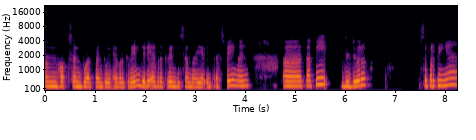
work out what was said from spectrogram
um, Hobson buat bantuin Evergreen, jadi Evergreen bisa bayar interest payment. Uh, tapi jujur, sepertinya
